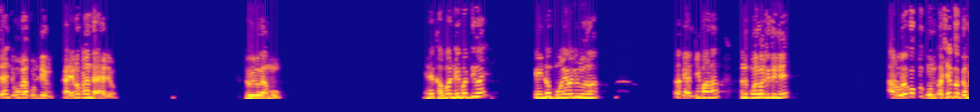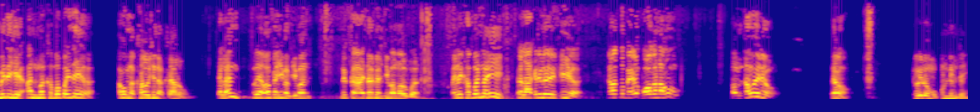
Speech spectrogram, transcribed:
જઈને જોવું ભાઈ કુંડી રેલો કેમ જાય રહ્યો. જોઈ લો હું એને ખબર નહીં પડતી ભાઈ. એનો પોણી વાળેલું હ. બેનજી પાના અને પોણી વાળી લીધી ને. આ રોય કોક તો ગુંડ છે ગમે તે છે. આ મને ખબર પડી જાય. આ કોક નખરારો છે, નખરારો. એટલે ને હવે કહી એટલે કાય થાય ગમજીમા મારા ઉપર. એને ખબર નહીં કે લાકડી લઈ લીધી હે એટલે તો બેરો ફોગ નાખું. સમજાવું રહ્યો. લેવો જોઈ લો હું કુંડીમ જઈ.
